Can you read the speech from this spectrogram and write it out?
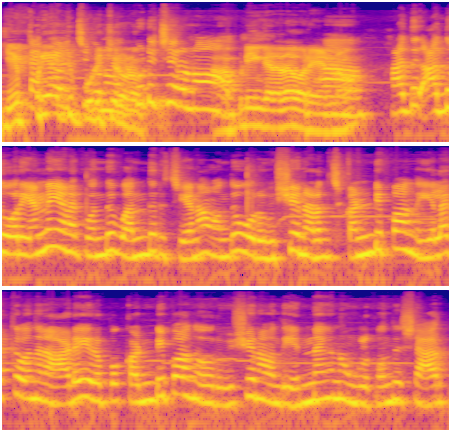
பிடிச்சிடணும். பிடிச்சிடணும். அப்படிங்கிறத ஒரு ஆ, எண்ணம். அது அது ஒரு எண்ணம் எனக்கு வந்து வந்துருச்சு. ஏன்னா வந்து ஒரு விஷயம் நடந்துச்சு. கண்டிப்பாக அந்த இலக்கை வந்து நான் அடையிறப்போ கண்டிப்பாக அந்த ஒரு விஷயம் நான் வந்து என்னங்கன்னு உங்களுக்கு வந்து ஷேர்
